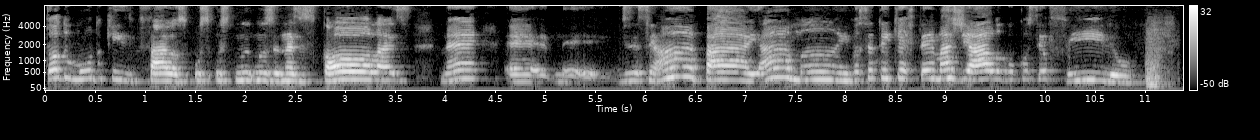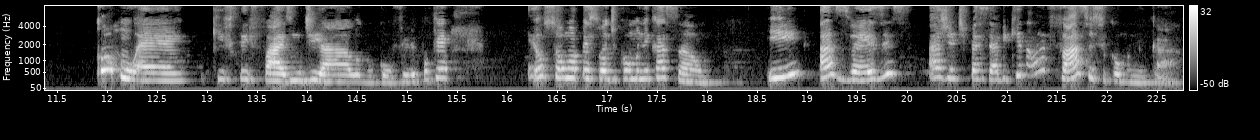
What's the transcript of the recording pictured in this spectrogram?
todo mundo que fala os, os, nos, nas escolas, né? É, é, diz assim, ah, pai, ah, mãe, você tem que ter mais diálogo com seu filho. Como é que se faz um diálogo com o filho? Porque eu sou uma pessoa de comunicação. E, às vezes, a gente percebe que não é fácil se comunicar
